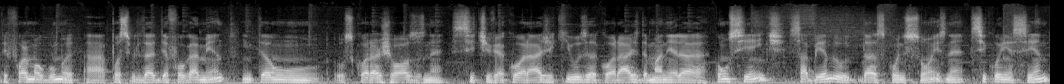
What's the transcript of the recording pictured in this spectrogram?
de forma alguma a possibilidade de afogamento. Então, os corajosos, né, se tiver coragem, que usa a coragem da maneira consciente, sabendo das condições, né, se conhecendo,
